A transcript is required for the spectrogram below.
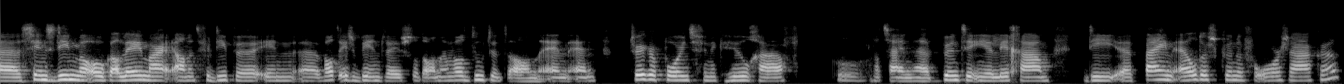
Eh, sindsdien me ook alleen maar aan het verdiepen in eh, wat is bindweefsel dan en wat doet het dan. En, en trigger points vind ik heel gaaf. Cool. Dat zijn eh, punten in je lichaam die pijn elders kunnen veroorzaken.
